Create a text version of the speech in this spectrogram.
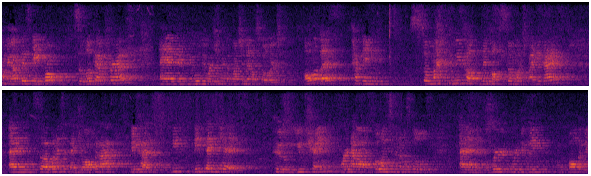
coming up this April, so look out for us. And we will be working with a bunch of middle schoolers. All of us have been so much, we've helped, been helped so much by you guys. And so I wanted to thank you all for that because these, these same kids who you trained, we're now going to the middle schools and we're, we're doing all that we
